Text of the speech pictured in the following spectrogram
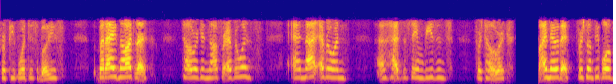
for people with disabilities. But I acknowledge that telework is not for everyone, and not everyone uh, has the same reasons for telework. I know that for some people,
